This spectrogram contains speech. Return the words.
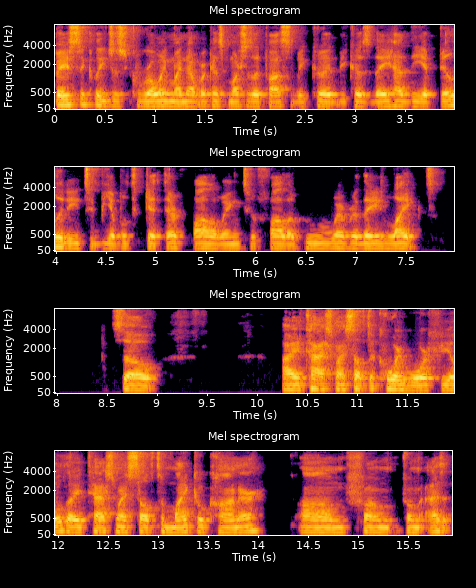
basically just growing my network as much as I possibly could because they had the ability to be able to get their following to follow whoever they liked. So I attached myself to Cory Warfield. I attached myself to Mike O'Connor um, from from S-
